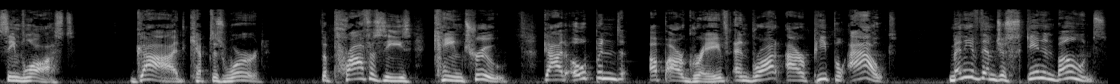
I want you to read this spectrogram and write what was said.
seemed lost, God kept his word. The prophecies came true. God opened up our graves and brought our people out, many of them just skin and bones.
